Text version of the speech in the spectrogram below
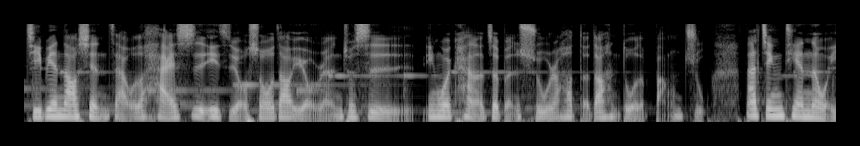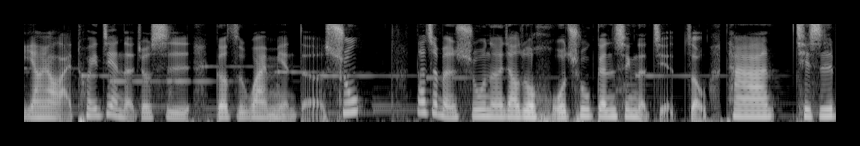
即便到现在，我都还是一直有收到有人就是因为看了这本书，然后得到很多的帮助。那今天呢，我一样要来推荐的就是格子外面的书。那这本书呢，叫做《活出更新的节奏》，它。其实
